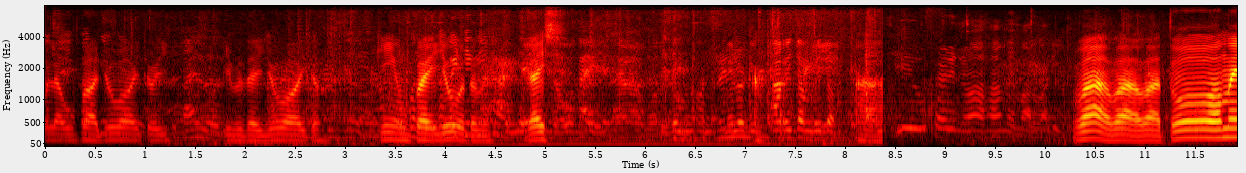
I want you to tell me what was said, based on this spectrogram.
ઓલા ઊભા જોવા હોય તો એ બધા જોવા હોય તો. ક્યાં ઊભા જોવો તમે. ગાઈસ હા વાહ વાહ વાહ. તો અમે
